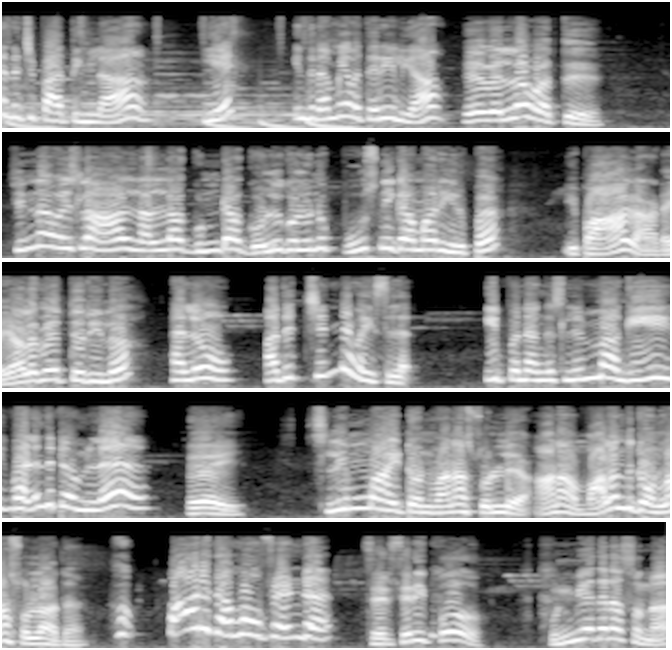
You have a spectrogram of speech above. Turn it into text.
நினைச்சு பாத்தீங்களா ஏன் இந்த ரம்யாவை தெரியலையா? ஏ வெள்ள வாத்து. சின்ன வயசுல ஆள் நல்லா குண்டா கொலு கொலுன்னு பூசணிக்கா மாதிரி இருப்ப. இப்ப ஆள் அடையாளமே தெரியல. ஹலோ அது சின்ன வயசுல. இப்ப நாங்க ஸ்லிம் ஆகி வளர்ந்துட்டோம்ல. ஏய் ஸ்லிம் ஆயிட்டோன்னு வேணா சொல்லு. ஆனா வளர்ந்துட்டோம்லாம் சொல்லாத. பாருதாமா உன் ஃப்ரெண்ட சரி சரி போ. உண்மையா தானே சொன்னா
